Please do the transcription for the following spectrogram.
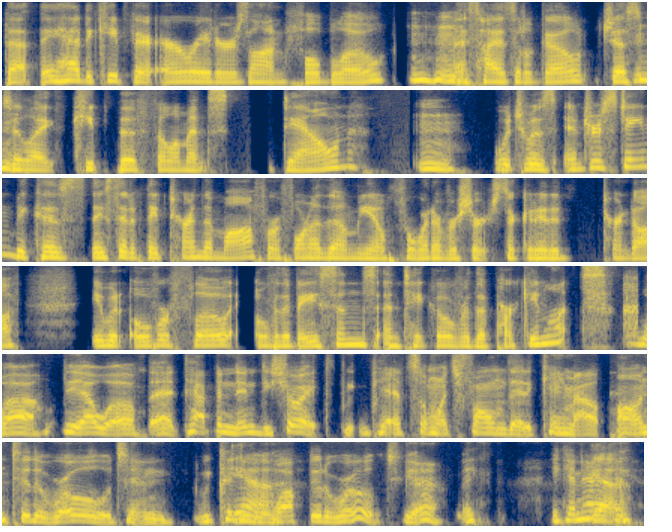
that they had to keep their aerators on full blow mm-hmm. as high as it'll go just mm-hmm. to like keep the filaments down. Mm. Which was interesting because they said if they turned them off or if one of them, you know, for whatever short circuit had turned off, it would overflow over the basins and take over the parking lots. Wow. Yeah, well, that happened in Detroit. We had so much foam that it came out onto the roads and we couldn't yeah. even walk through the roads. Yeah. It, it can happen. Yeah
